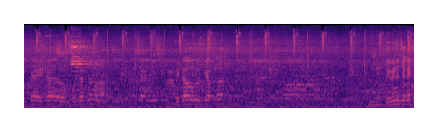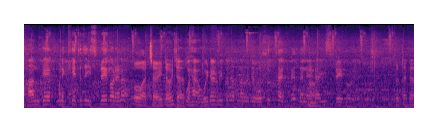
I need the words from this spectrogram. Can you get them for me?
এটা এটা ওইটার জন্য না এটাও যে আপনার বিভিন্ন জায়গায় ধান খেয়ে মানে খেতে যে স্প্রে করে না? ও আচ্ছা এটা ওইটা? হ্যাঁ ওইটার ভিতরে আপনার যে ওষুধ থাকবে দেন। এটা স্প্রে করবে। কত টাকা।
